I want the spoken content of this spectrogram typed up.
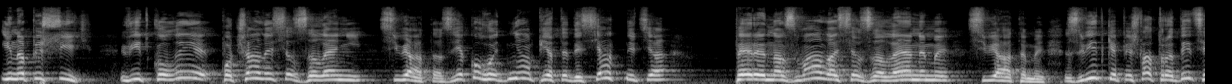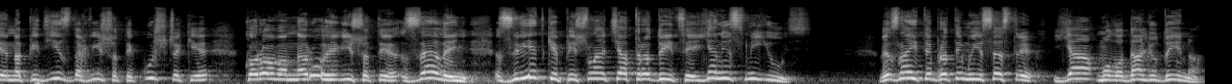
і напишіть, відколи почалися зелені свята, з якого дня п'ятидесятниця переназвалася зеленими святами. Звідки пішла традиція на під'їздах вішати кущики, коровам на роги вішати зелень? Звідки пішла ця традиція? Я не сміюсь. Ви знаєте, брати мої сестри, я молода людина.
